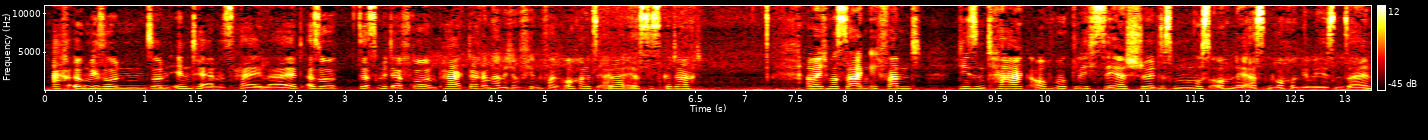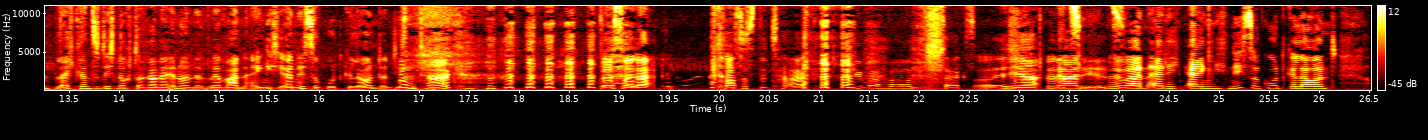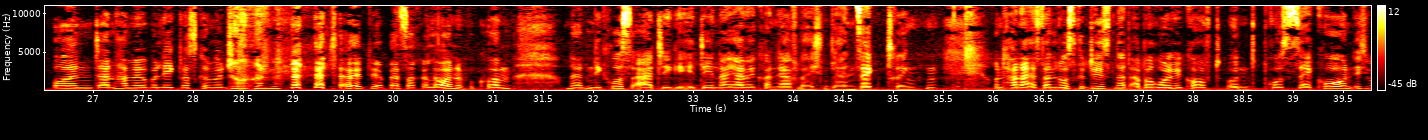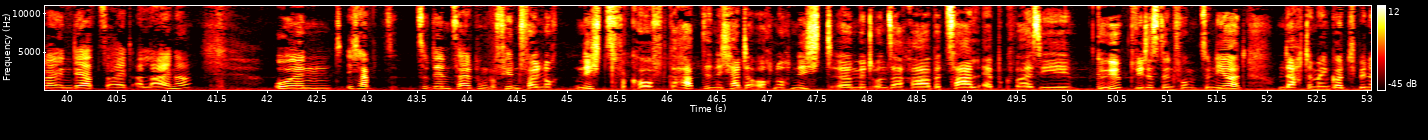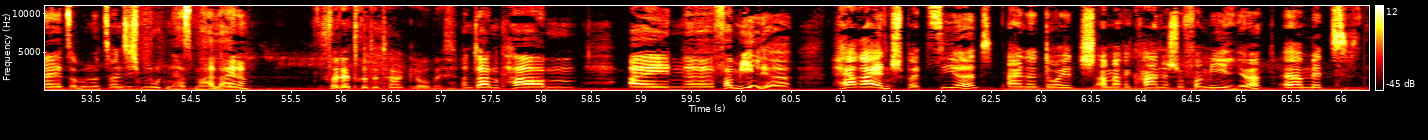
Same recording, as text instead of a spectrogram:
ach, irgendwie so ein, so ein internes Highlight. Also das mit der Frau im Park, daran habe ich auf jeden Fall auch als allererstes gedacht. Aber ich muss sagen, ich fand diesen Tag auch wirklich sehr schön. Das muss auch in der ersten Woche gewesen sein. Vielleicht kannst du dich noch daran erinnern, wir waren eigentlich eher nicht so gut gelaunt an diesem hm. Tag. Das war der krasseste Tag überhaupt, sag's euch. Ja, wir waren, wir waren eigentlich nicht so gut gelaunt. Und dann haben wir überlegt, was können wir tun, damit wir bessere Laune bekommen. Und hatten die großartige Idee, naja, wir können ja vielleicht einen kleinen Sekt trinken. Und Hanna ist dann losgedüst und hat Aperol gekauft und Prosecco. Und ich war in der Zeit alleine. Und ich habe zu dem Zeitpunkt auf jeden Fall noch nichts verkauft gehabt, denn ich hatte auch noch nicht äh, mit unserer Bezahl-App quasi geübt, wie das denn funktioniert und dachte, mein Gott, ich bin da jetzt aber nur 20 Minuten erstmal alleine. Das war der dritte Tag, glaube ich. Und dann kam eine Familie hereinspaziert, eine deutsch-amerikanische Familie äh, mit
